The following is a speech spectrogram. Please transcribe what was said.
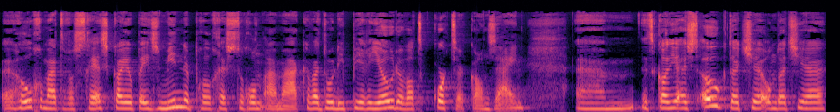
uh, hoge mate van stress, kan je opeens minder progesteron aanmaken, waardoor die periode wat korter kan zijn. Um, het kan juist ook dat je, omdat je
